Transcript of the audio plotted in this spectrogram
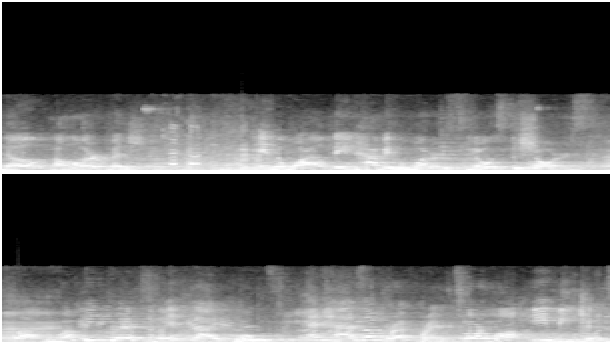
no color vision. In the wild, they inhabit waters close to shores, like rocky cliffs with tide pools, and has a preference for rocky beaches.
